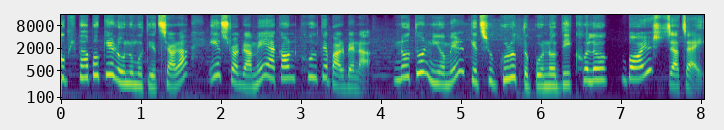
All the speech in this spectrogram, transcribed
অভিভাবকের অনুমতি ছাড়া ইনস্টাগ্রামে অ্যাকাউন্ট খুলতে পারবে না। নতুন নিয়মের কিছু গুরুত্বপূর্ণ দিক হল বয়স যাচাই।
